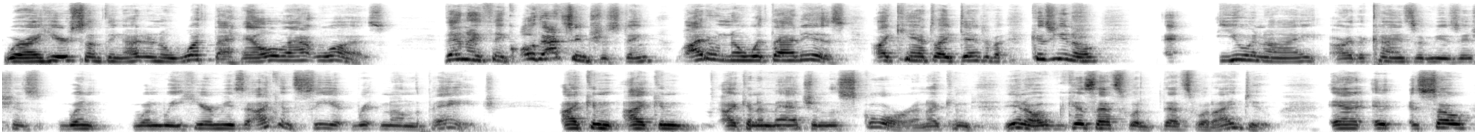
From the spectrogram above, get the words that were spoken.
where I hear something I don't know what the hell that was. Then I think, oh, that's interesting. I don't know what that is. I can't identify because you know, eh, you and I are the kinds of musicians when when we hear music, I can see it written on the page. I can I can I can imagine the score and I can you know because that's what that's what I do and it, so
